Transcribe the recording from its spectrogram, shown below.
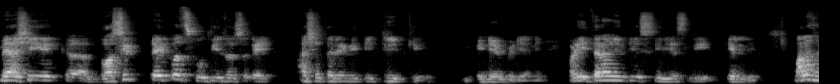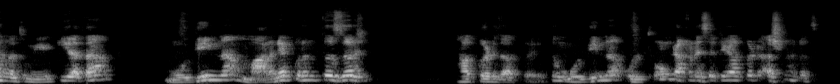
म्हणजे अशी एक गॉसिप टाईपच होती जसं काही अशा तऱ्हेने ती ट्रीट केली इंडियन मीडियाने. पण इतरांनी ती सिरियसली केलेली. मला सांगा तुम्ही की आता मोदींना मारण्यापर्यंत जर हा कट जातोय तर मोदींना उलथवून टाकण्यासाठी हा कट असणारच.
